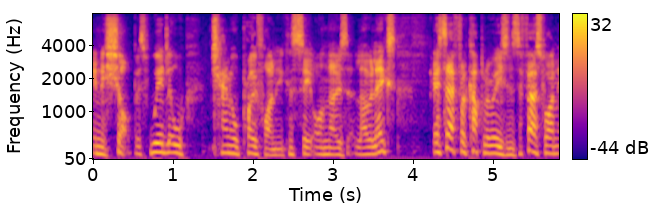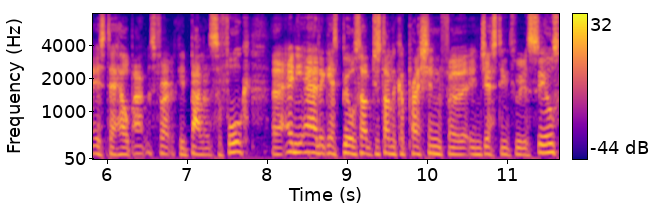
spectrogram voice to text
in this shot, but it's weird little channel profiling you can see on those lower legs. It's there for a couple of reasons. The first one is to help atmospherically balance the fork. Uh, any air that gets built up just under compression for ingesting through the seals,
